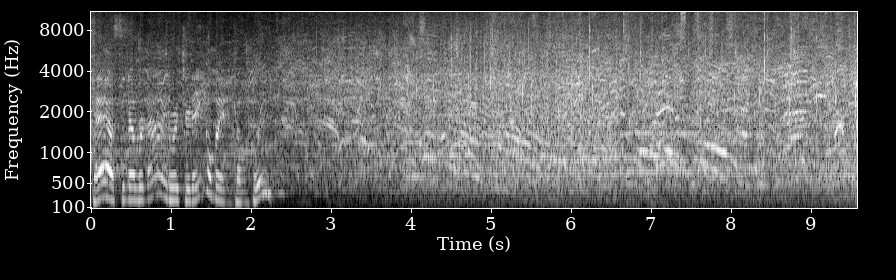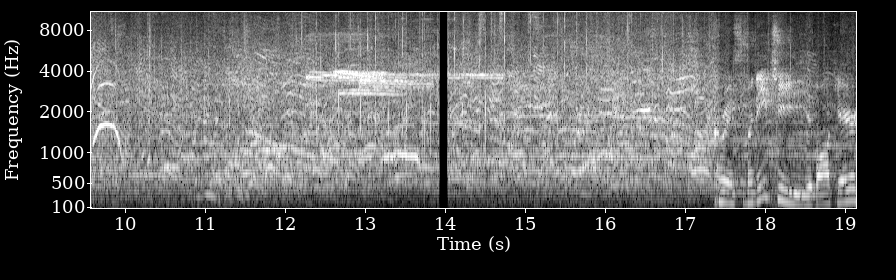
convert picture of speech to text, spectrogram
pass to number nine, Richard Engelman, complete. Chris Maniaci, the ball carrier.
